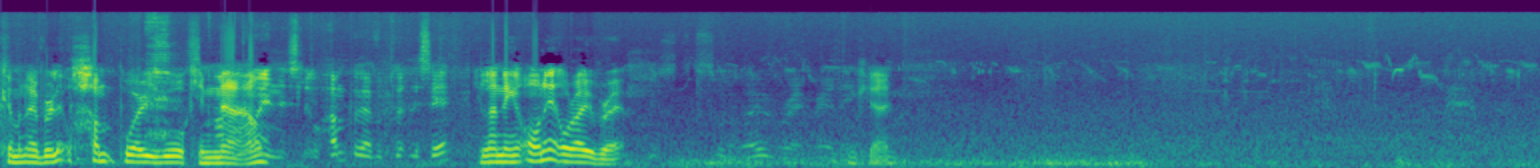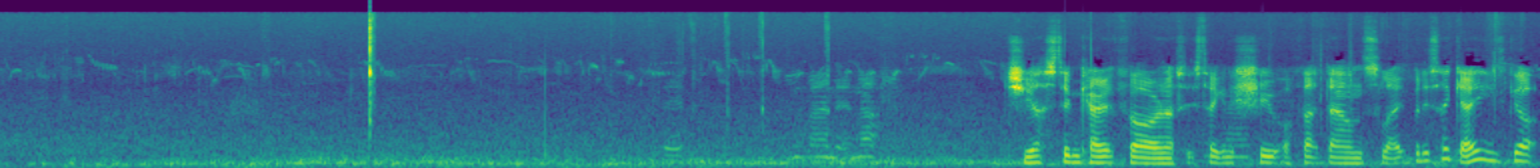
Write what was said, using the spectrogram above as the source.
Coming over a little hump where he's walking now. This little hump whoever put this here. You landing it on it or over it? Sort of over it, really. Okay. Didn't land it enough. Just didn't carry it far enough so it's taking a shoot off that down slope but it's okay he's got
